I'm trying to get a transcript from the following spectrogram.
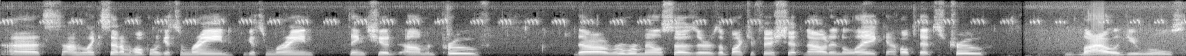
Uh, I'm, like I said, I'm hoping we get some rain. If we get some rain, things should um, improve. The rumor mill says there's a bunch of fish sitting out in the lake. I hope that's true. Biology rules.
